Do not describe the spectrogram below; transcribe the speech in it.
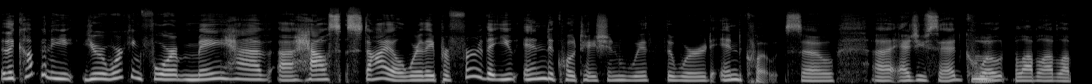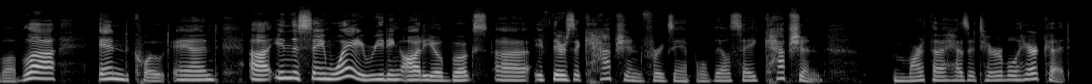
the company you're working for may have a house style where they prefer that you end a quotation with the word end quote. So, uh, as you said, quote, blah, blah, blah, blah, blah. End quote. And uh, in the same way, reading audiobooks, uh, if there's a caption, for example, they'll say caption. Martha has a terrible haircut.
